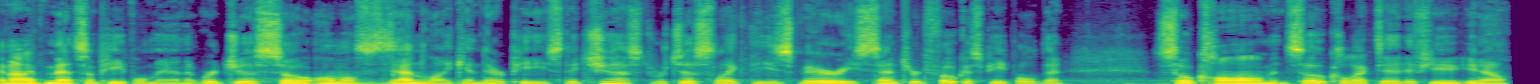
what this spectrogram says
And I've met some people, man, that were just so almost Zen like in their peace. They just were just like these very centered, focused people that so calm and so collected. If you, you know,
